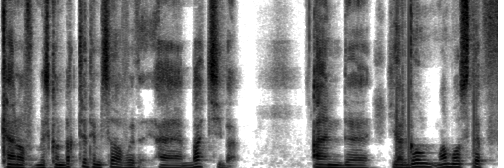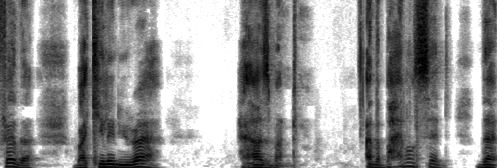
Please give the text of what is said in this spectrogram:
kind of misconducted himself with uh, Bathsheba, and uh, he had gone one more step further by killing Uriah, her husband. And the Bible said that,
